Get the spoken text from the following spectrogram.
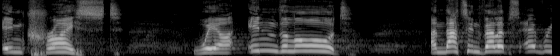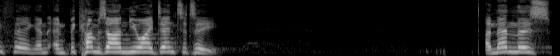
in Christ. We are in the Lord. And that envelops everything and, and becomes our new identity. And then there's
